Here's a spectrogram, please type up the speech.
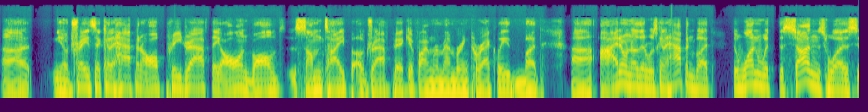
uh, you know, trades that could have happened all pre-draft. They all involved some type of draft pick, if I'm remembering correctly. But uh, I don't know that it was going to happen. But the one with the Suns was,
